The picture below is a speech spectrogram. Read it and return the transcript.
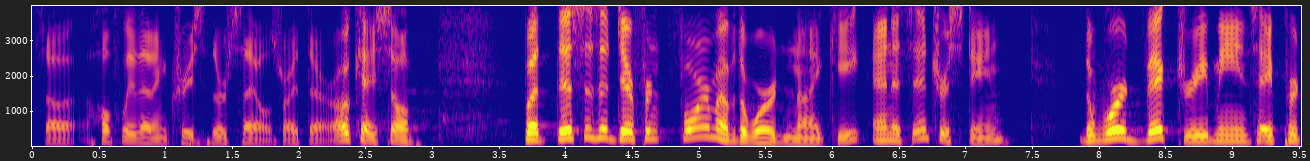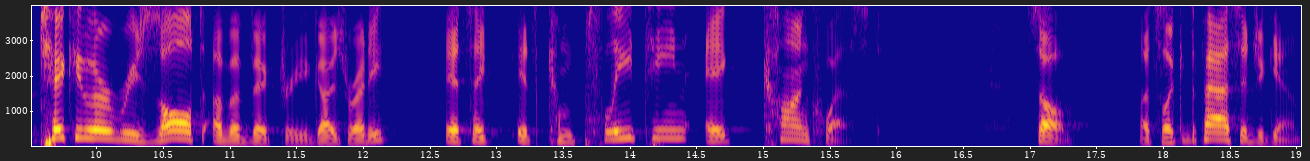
so hopefully that increased their sales right there. Okay, so. But this is a different form of the word Nike, and it's interesting. The word victory means a particular result of a victory. You guys ready? It's a it's completing a conquest. So, let's look at the passage again.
